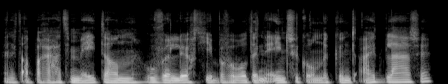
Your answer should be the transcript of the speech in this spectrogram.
En het apparaat meet dan hoeveel lucht je bijvoorbeeld in één seconde kunt uitblazen.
